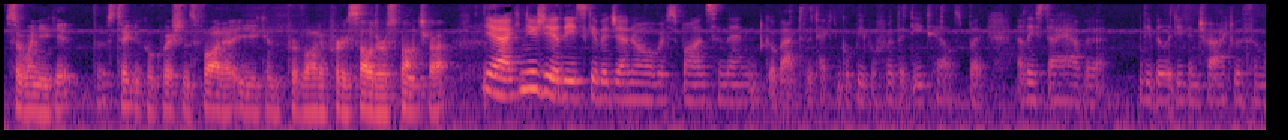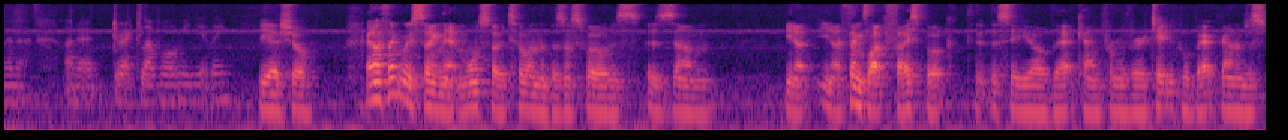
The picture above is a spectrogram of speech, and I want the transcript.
So when you get those technical questions fired at you, you can provide a pretty solid response, right? Yeah, I can usually at least give a general response and then go back to the technical people for the details. But at least I have a, the ability to interact with them on a, on a direct level immediately. Yeah, sure. And I think we're seeing that more so too in the business world. Is is um, you know you know things like Facebook. The, the CEO of that came from a very technical background and just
